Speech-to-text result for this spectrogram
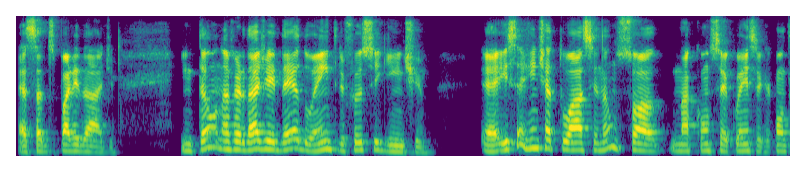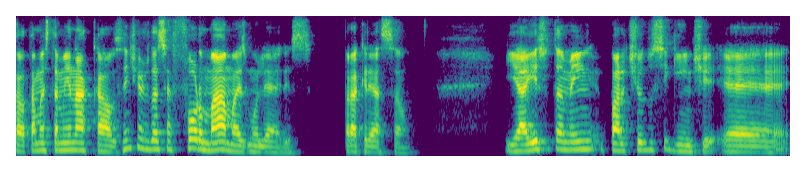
essa disparidade. Então, na verdade, a ideia do Entre foi o seguinte: é, e se a gente atuasse não só na consequência que é contratar, mas também na causa? Se a gente ajudasse a formar mais mulheres para a criação? E aí isso também partiu do seguinte, é,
